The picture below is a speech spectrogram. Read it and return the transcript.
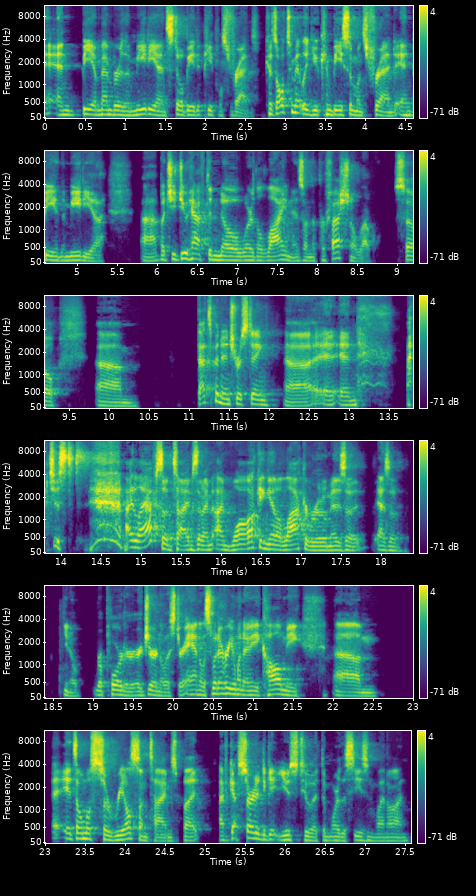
and be a member of the media and still be the people's friend because ultimately you can be someone's friend and be in the media uh, but you do have to know where the line is on the professional level so um, that's been interesting uh, and, and I just I laugh sometimes that I'm I'm walking in a locker room as a as a you know reporter or journalist or analyst, whatever you want to call me. Um, it's almost surreal sometimes, but I've got started to get used to it the more the season went on.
